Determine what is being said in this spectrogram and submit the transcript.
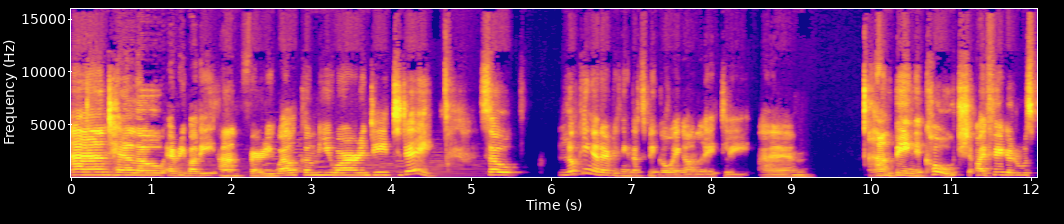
And hello, everybody, and very welcome you are indeed today. So, looking at everything that's been going on lately, um, and being a coach, I figured it was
